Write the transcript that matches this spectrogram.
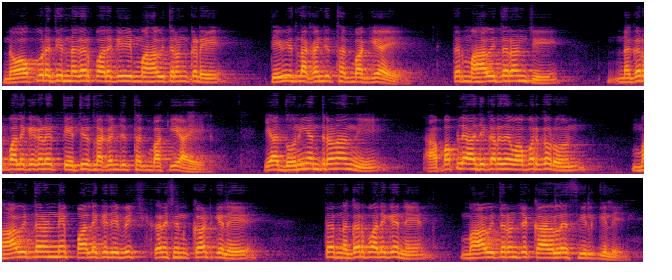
नवापूर येथील नगरपालिकेची महावितरणकडे तेवीस लाखांची थकबाकी आहे. तर महावितरणची नगरपालिकेकडे तेहतीस लाखांची थकबाकी आहे. या दोन्ही यंत्रणांनी आपापल्या अधिकाराचा वापर करून महावितरणने पालिकेचे वीज कनेक्शन कट केले तर नगरपालिकेने महावितरणचे कार्यालय सील केले.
